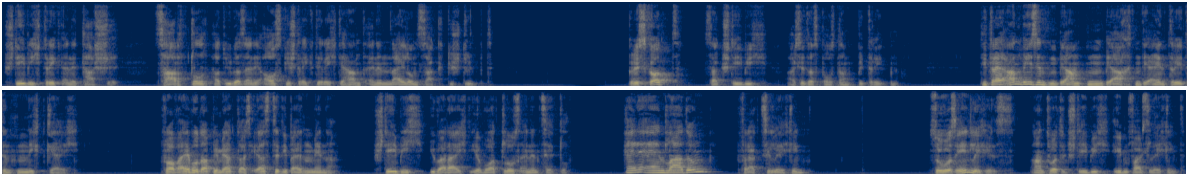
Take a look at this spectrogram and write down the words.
Stäbig trägt eine Tasche. Zartel hat über seine ausgestreckte rechte Hand einen Nylonsack gestülpt. Grüß Gott, sagt Stäbig, als sie das Postamt betreten. Die drei anwesenden Beamten beachten die Eintretenden nicht gleich. Frau Weiwoda bemerkt als erste die beiden Männer. Stäbig überreicht ihr wortlos einen Zettel. Eine Einladung? fragt sie lächelnd. So was ähnliches, antwortet Stäbig ebenfalls lächelnd.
